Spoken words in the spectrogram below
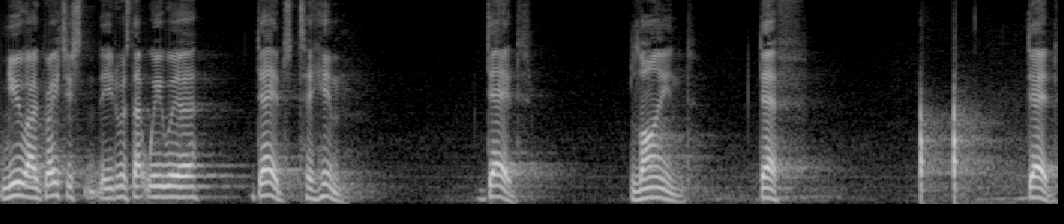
knew our greatest need was that we were dead to him. Dead blind, deaf, dead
